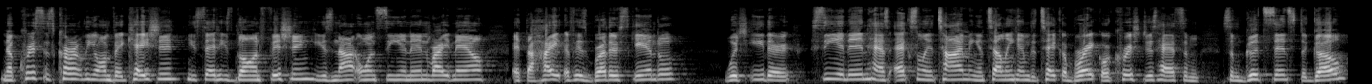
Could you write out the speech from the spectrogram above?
Now, Chris is currently on vacation. He said he's gone fishing. He is not on CNN right now at the height of his brother's scandal, which either CNN has excellent timing in telling him to take a break or Chris just had some, some good sense to go.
